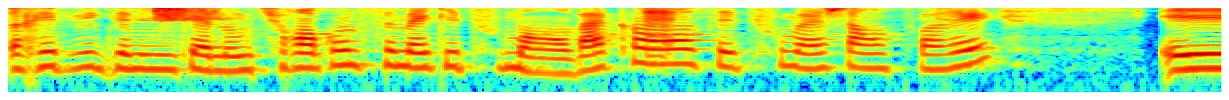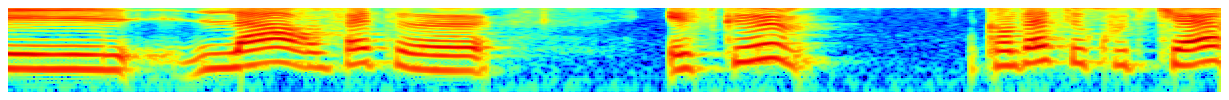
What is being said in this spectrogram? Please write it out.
République dominicaine. Donc tu rencontres ce mec et tout, en vacances et tout, machin, en soirée. Et là, en fait, euh, est-ce que quand t'as ce coup de cœur,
